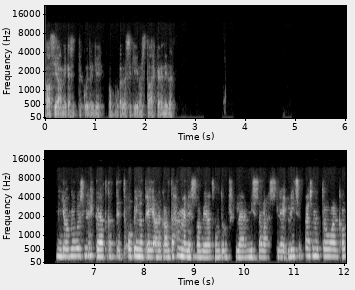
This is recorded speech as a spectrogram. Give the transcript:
asiaa, mikä sitten kuitenkin loppupeleissä kiinnostaa ehkä eniten. Joo, mä voisin ehkä jatkaa, että opinnot ei ainakaan tähän mennessä ole vielä tuntunut silleen missä vaiheessa ylitse pääsemättä aika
